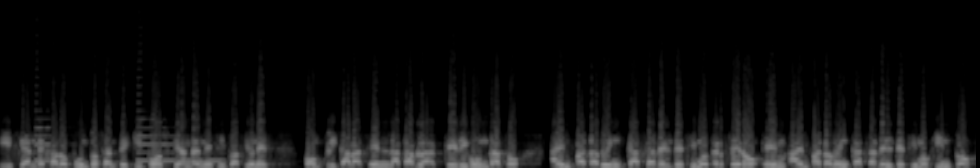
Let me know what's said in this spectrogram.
y se han dejado puntos ante equipos que andan en situaciones complicadas en la tabla. Te digo un dato, ha empatado en casa del decimotercero, em, ha empatado en casa del decimoquinto,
